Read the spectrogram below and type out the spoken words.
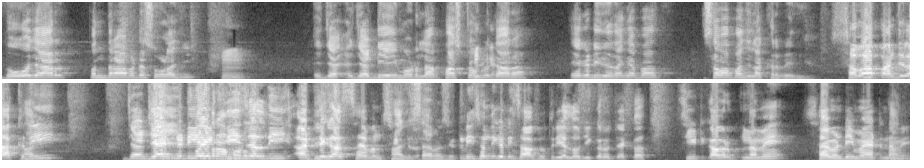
2015 ਬਟੇ 16 ਜੀ। ਹੂੰ। ਇਹ ਜੈਡੀਆਈ ਮਾਡਲ ਆ। First owner. ਕਾਰ ਆ। ਇਹ ਗੱਡੀ ਦੇ ਦਾਂਗੇ ਆਪਾਂ ਸਵਾ ਪੰਜ ਲੱਖ ਰੁਪਏ ਦੀ। ਸਵਾ 5 ਲੱਖ ਦੀ 15 ਡੀਜ਼ਲ। ਦੀ Artiga 7 ਹਾਂਜੀ ਸੀਟਰ 7 ਸੀਟਰ ਕੰਡੀਸ਼ਨ ਦੀ ਗੱਡੀ ਸਾਫ਼ ਸੁਥਰੀ ਹੈ ਲਓ ਜੀ ਕਰੋ ਚੈੱਕ ਸੀਟ ਕਵਰ ਨਵੇਂ 70 ਮੈਟ ਨਵੇਂ।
